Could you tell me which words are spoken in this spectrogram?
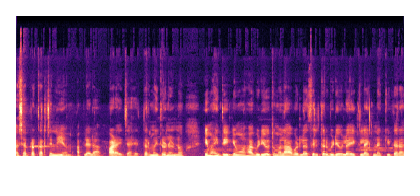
अशा प्रकारचे नियम आपल्याला पाळायचे आहेत. तर मैत्रिणींनो ही माहिती किंवा हा व्हिडिओ तुम्हाला आवडला असेल तर व्हिडिओला एक लाईक नक्की करा.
